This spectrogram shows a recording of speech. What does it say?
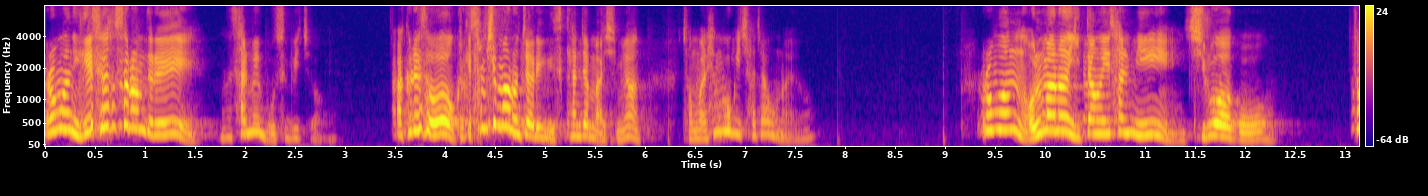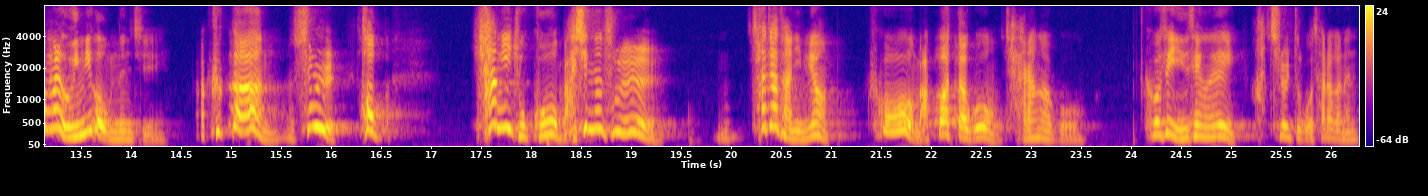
여러분, 이게 세상 사람들의 삶의 모습이죠. 아, 그래서 그렇게 30만원짜리 위스키 한 잔 마시면 정말 행복이 찾아오나요? 여러분, 얼마나 이 땅의 삶이 지루하고 정말 의미가 없는지. 아, 그깟 술, 더 향이 좋고 맛있는 술 찾아다니며 그거 맛봤다고 자랑하고 그것에 인생의 가치를 두고 살아가는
